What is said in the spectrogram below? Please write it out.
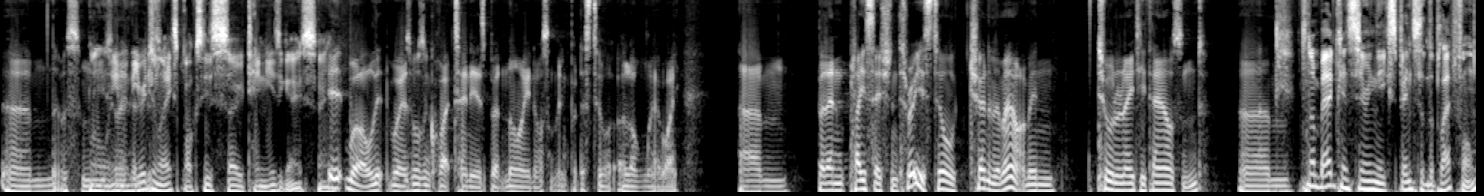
Um, that was some well, news. you I know, the original Xbox is so ten years ago. So It, well, it was wasn't quite ten years, but nine or something. But it's still a long way away. Um, but then PlayStation Three is still churning them out. I mean, two hundred eighty thousand. Um, it's not bad considering the expense of the platform.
